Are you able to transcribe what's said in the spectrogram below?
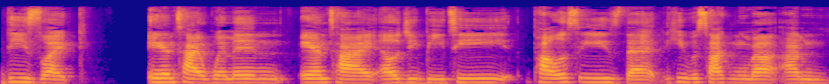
these like anti women, anti LGBT policies that he was talking about, I'm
